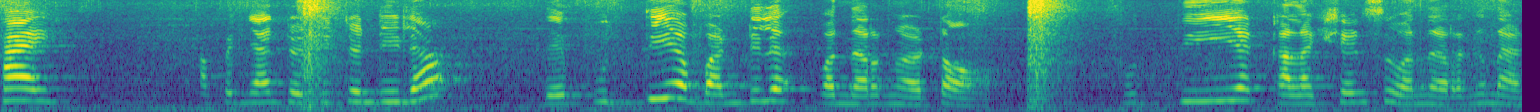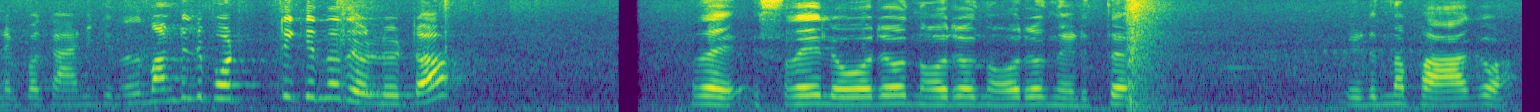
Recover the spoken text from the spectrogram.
ഹായ്. അപ്പം ഞാൻ ട്വന്റി ട്വന്റിയിൽ പുതിയ ബണ്ടിൽ വന്നിറങ്ങും കേട്ടോ. പുതിയ കളക്ഷൻസ് വന്നിറങ്ങുന്നതാണ് ഇപ്പോൾ കാണിക്കുന്നത്. ബണ്ടിൽ പൊട്ടിക്കുന്നതേ ഉള്ളൂ കേട്ടോ. അതെ ഇസ്രയേൽ ഓരോന്നോരോന്ന് ഓരോന്ന് ഓരോന്ന് ഇടുന്ന ഭാഗമാണ്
